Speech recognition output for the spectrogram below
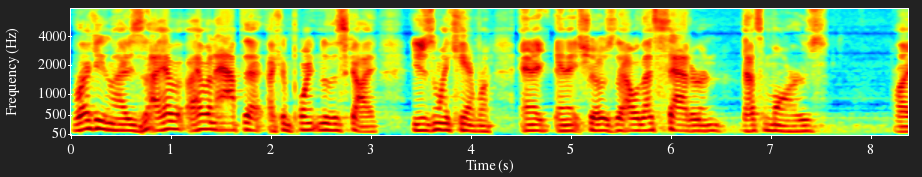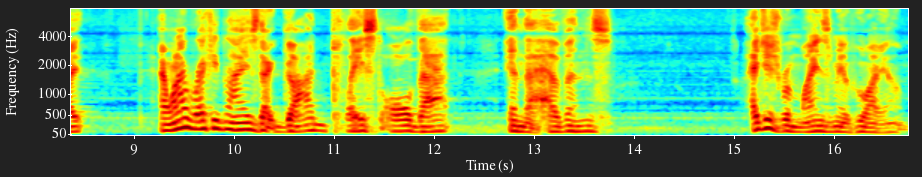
recognize, I have, I have an app that I can point into the sky using my camera, and it, and it shows that, oh, that's Saturn, that's Mars, right? And when I recognize that God placed all that in the heavens, it just reminds me of who I am.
